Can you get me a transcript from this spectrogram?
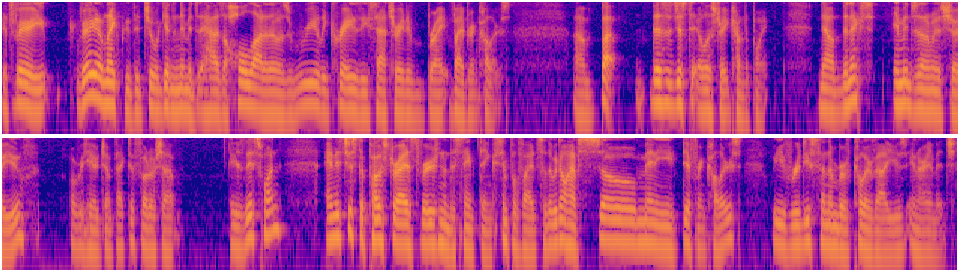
It's very, very unlikely that you'll get an image that has a whole lot of those really crazy, saturated, bright, vibrant colors. Um, but this is just to illustrate kind of the point. Now, the next image that I'm going to show you over here, jump back to Photoshop, is this one. And it's just a posterized version of the same thing, simplified so that we don't have so many different colors. We've reduced the number of color values in our image.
